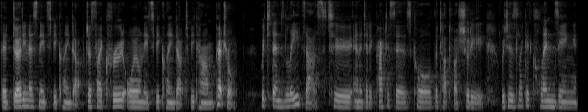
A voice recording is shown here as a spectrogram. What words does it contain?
Their dirtiness needs to be cleaned up, just like crude oil needs to be cleaned up to become petrol, which then leads us to energetic practices called the Tattva Shuddhi, which is like a cleansing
